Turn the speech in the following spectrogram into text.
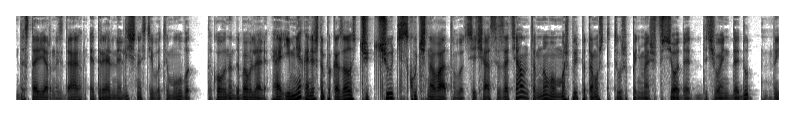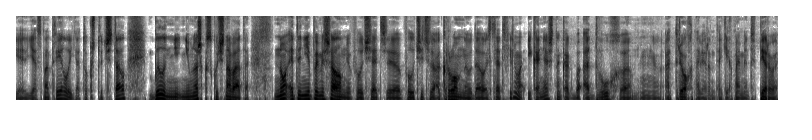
достоверность, да, это реальная личность, и вот ему вот такого надобавляли. Э, И мне, конечно, показалось чуть-чуть скучноватым вот сейчас и затянутым, ну, может быть, потому что ты уже понимаешь все, до, до чего они дойдут. Ну, Я, я смотрел, я только что читал. Было не- немножко скучновато. Но это не помешало мне получать, э, получить огромное удовольствие от фильма. И, конечно, как бы от двух, э, от трех, наверное, таких моментов. Первое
